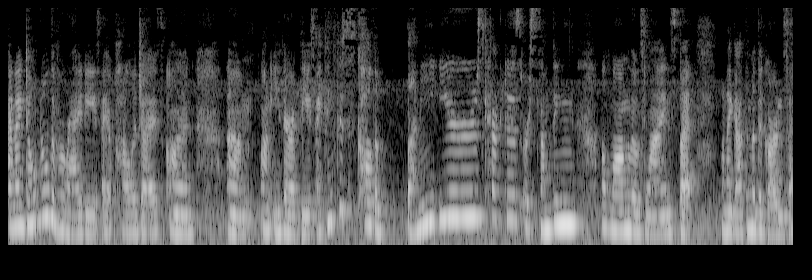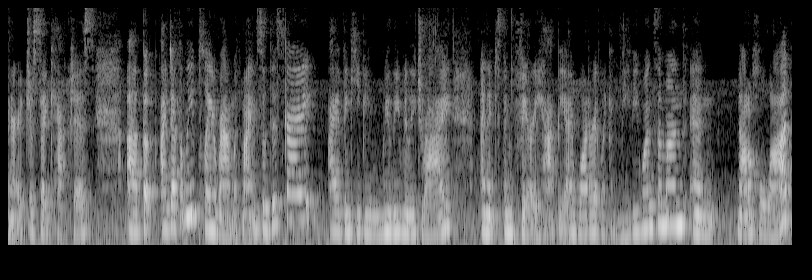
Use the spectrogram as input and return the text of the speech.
and I don't know the varieties, I apologize on, um, on either of these. I think this is called a bunny ears cactus or something along those lines, but when I got them at the garden center, it just said cactus. Uh, but I definitely play around with mine. So this guy I've been keeping really, really dry and it's been very happy. I water it like maybe once a month and not a whole lot.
